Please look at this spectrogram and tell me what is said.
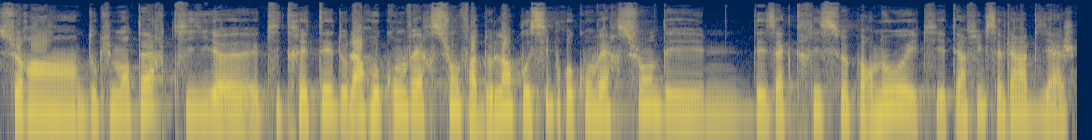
sur un documentaire qui, euh, qui traitait de la reconversion, enfin de l'impossible reconversion des, des, actrices porno et qui était un film qui s'appelait Habillage.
